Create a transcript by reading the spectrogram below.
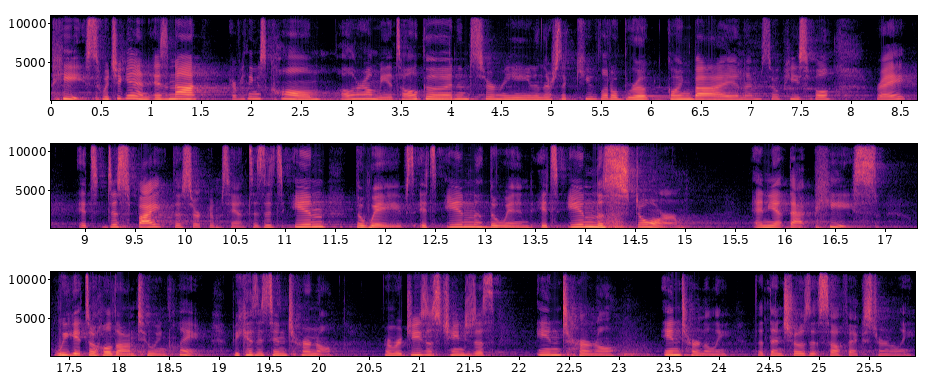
peace, which again is not everything's calm all around me. It's all good and serene, and there's a cute little brook going by, and I'm so peaceful, right? It's despite the circumstances, it's in the waves, it's in the wind, it's in the storm, and yet that peace we get to hold on to and claim because it's internal. Remember, Jesus changes us internal, internally, that then shows itself externally.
